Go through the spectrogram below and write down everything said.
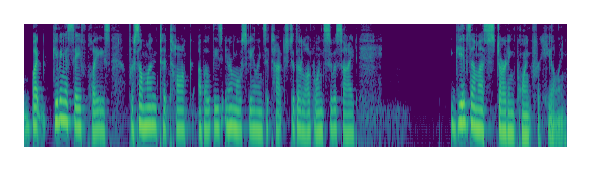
but giving a safe place for someone to talk about these innermost feelings attached to their loved one's suicide gives them a starting point for healing.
